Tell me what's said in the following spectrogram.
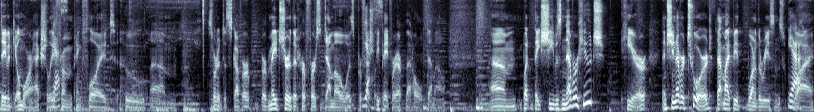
David Gilmour, actually Yes. from Pink Floyd, who um, sort of discover or made sure that her first demo was professional. Yes. He paid for that whole demo. Um, but they, she was never huge here, and she never toured. That might be one of the reasons Yeah. why.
